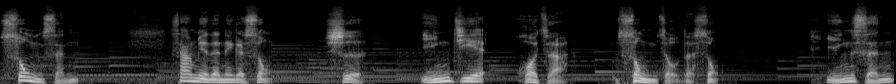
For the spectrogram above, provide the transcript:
送神，上面的那个送是迎接或者送走的送，迎神。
